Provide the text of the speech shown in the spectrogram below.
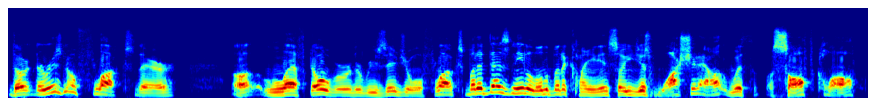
there, there is no flux there uh, left over, the residual flux, but it does need a little bit of cleaning, so you just wash it out with a soft cloth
